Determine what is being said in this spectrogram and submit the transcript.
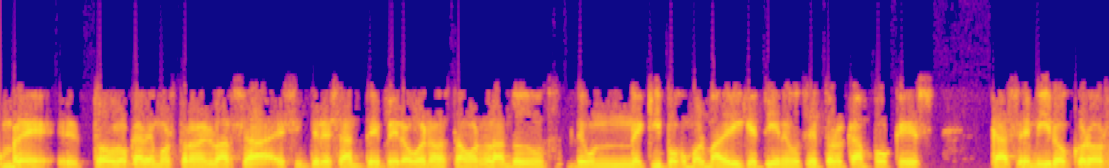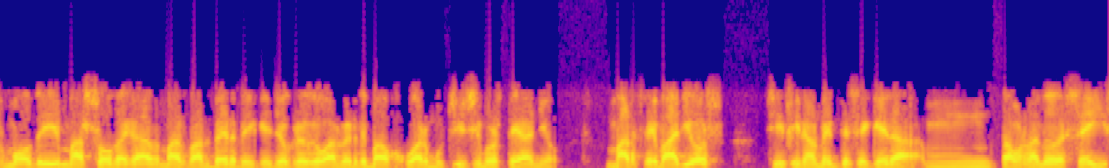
Hombre, eh, todo lo que ha demostrado en el Barça es interesante, pero bueno, estamos hablando de un, de un equipo como el Madrid que tiene un centro del campo que es Casemiro, Cross, Modric, más Odegaard, más Valverde, que yo creo que Valverde va a jugar muchísimo este año. Marceballos, si finalmente se queda. Mm, estamos hablando de seis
